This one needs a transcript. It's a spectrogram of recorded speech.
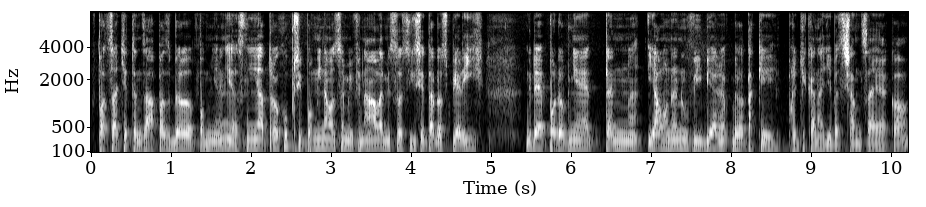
v podstatě ten zápas byl poměrně jasný a trochu připomínal se mi finále mistrovství světa dospělých, kde podobně ten Jalonenův výběr byl taky proti Kanadě bez šance. Jako.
